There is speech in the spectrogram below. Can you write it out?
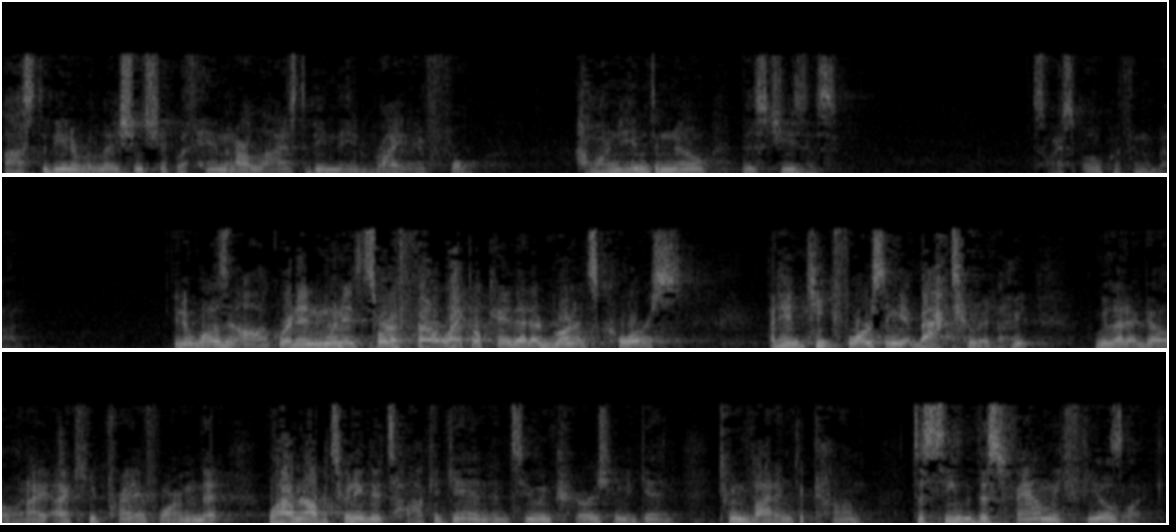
us to be in a relationship with him and our lives to be made right and full. I wanted him to know this Jesus. So I spoke with him about it. And it wasn't awkward. And when it sort of felt like, okay, that had run its course, I didn't keep forcing it back to it. I mean, we let it go. And I, I keep praying for him and that we'll have an opportunity to talk again and to encourage him again, to invite him to come, to see what this family feels like.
